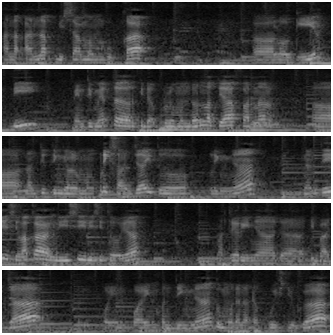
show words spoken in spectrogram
anak-anak bisa membuka uh, login di Mentimeter tidak perlu mendownload ya karena uh, nanti tinggal mengklik saja itu linknya. Nanti silakan diisi di situ ya. Materinya ada dibaca poin-poin pentingnya kemudian ada kuis juga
